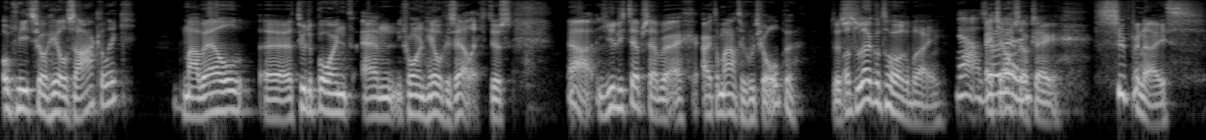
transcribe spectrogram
ook niet zo heel zakelijk, maar wel uh, to the point en gewoon heel gezellig. Dus ja, jullie tips hebben echt uitermate goed geholpen. Dus, Wat leuk om te horen, Brian. Ja, zo beetje af zou ik zeggen. Super nice.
